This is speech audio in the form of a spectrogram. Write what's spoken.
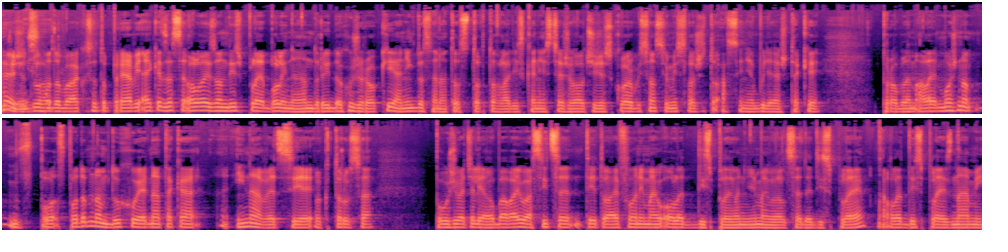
hej, že dlhodobo ako sa to prejaví, aj keď zase Always on Display boli na Androidoch už roky a nikto sa na to z tohto hľadiska nestiažoval, čiže skôr by som si myslel, že to asi nebude až také problém. Ale možno v, po, v podobnom duchu jedna taká iná vec je, o ktorú sa používateľia obávajú a síce tieto iPhony majú OLED display, oni nemajú LCD display a OLED display je známy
